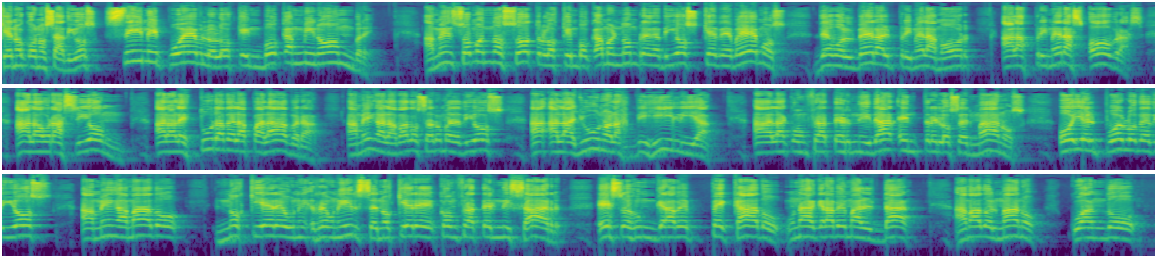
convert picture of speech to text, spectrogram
que no conoce a Dios, si mi pueblo, los que invocan mi nombre, Amén. Somos nosotros los que invocamos el nombre de Dios que debemos devolver al primer amor, a las primeras obras, a la oración, a la lectura de la palabra. Amén. Alabado sea el nombre de Dios, al ayuno, a las vigilias, a la confraternidad entre los hermanos. Hoy el pueblo de Dios, amén, amado, no quiere reunirse, no quiere confraternizar. Eso es un grave pecado, una grave maldad. Amado hermano, cuando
